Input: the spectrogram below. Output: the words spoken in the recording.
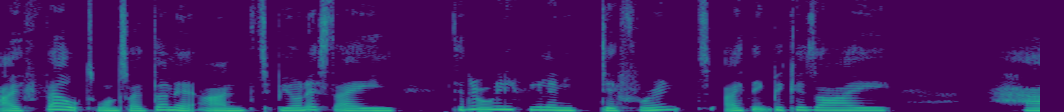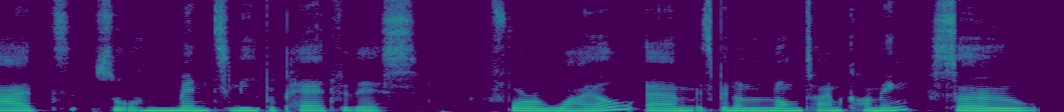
I felt once I'd done it, and to be honest, I didn't really feel any different. I think because I had sort of mentally prepared for this for a while. Um, it's been a long time coming. So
